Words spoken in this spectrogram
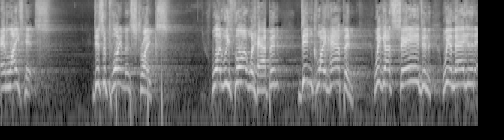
And life hits, disappointment strikes. What we thought would happen didn't quite happen. We got saved and we imagined that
